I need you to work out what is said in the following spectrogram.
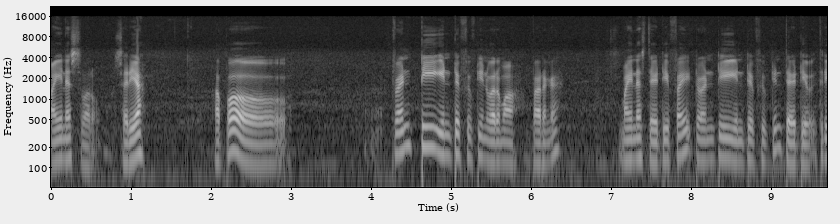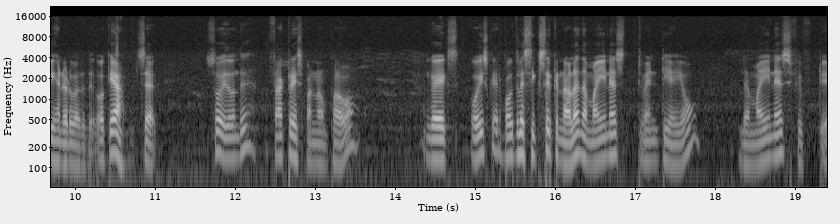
மைனஸ் வரும். சரியா? அப்போது டுவெண்ட்டி இன்ட்டு ஃபிஃப்டீன் வருமா? பாருங்கள் minus thirty five twenty into fifteen thirty three hundred வருது ஓகே சரி. ஸோ இது வந்து ஃபேக்டரைஸ் பண்ண போகிறோம் இங்கே எக்ஸ் ஒய் ஸ்கொயர் பக்கத்தில் சிக்ஸ் இருக்கிறனால இந்த மைனஸ் டுவெண்ட்டியையும் இந்த மைனஸ் ஃபிஃப்டி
